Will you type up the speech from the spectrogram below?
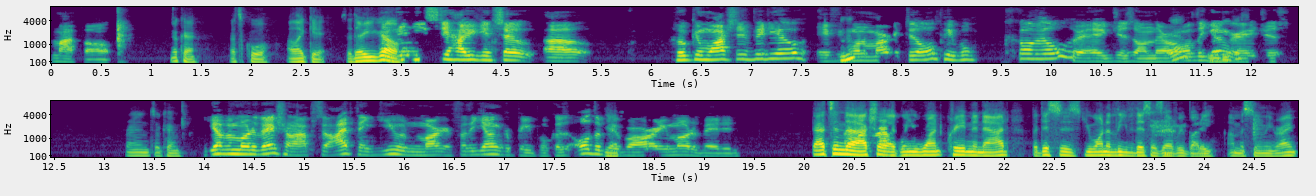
my fault. Okay, that's cool. I like it. So there you go. And you see how you can show uh, who can watch this video. If you Mhm. want to market to the old people, click all the older ages on there, Yeah, all the you can do younger ages. Friends, okay. You have a motivational app, so I think you would market for the younger people because older Yeah. people are already motivated. That's in the actual like when you run creating an ad, but this is you want to leave this as everybody. I'm assuming, right?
